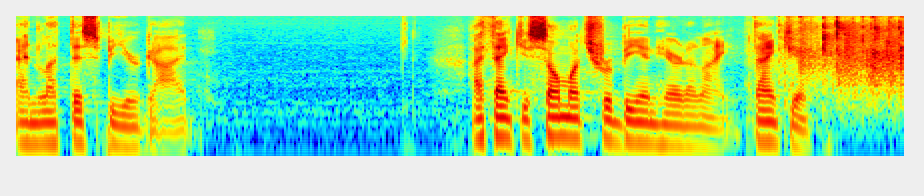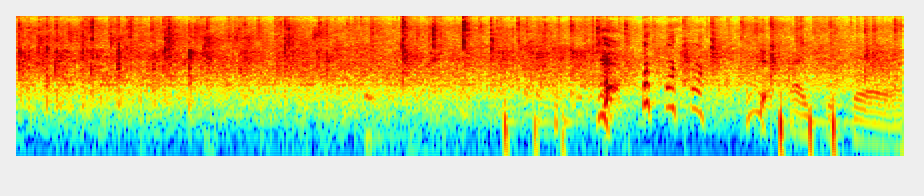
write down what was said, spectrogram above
and let this be your guide. I thank you so much for being here tonight. Thank you. Thank you, Victoria.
